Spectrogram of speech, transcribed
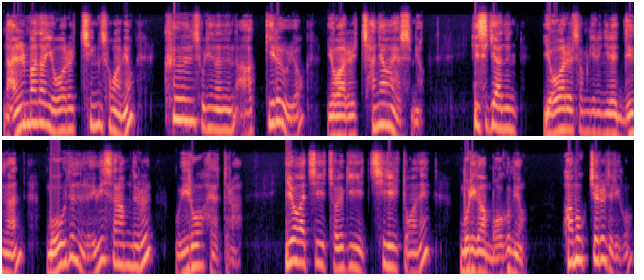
날마다 여호와를 칭송하며 큰 소리 나는 악기를 울려 여호와를 찬양하였으며 히스기야는 여호와를 섬기는 일에 능한 모든 레위 사람들을 위로하였더라. 이와 같이 절기 7일 동안에 무리가 먹으며 화목제를 드리고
